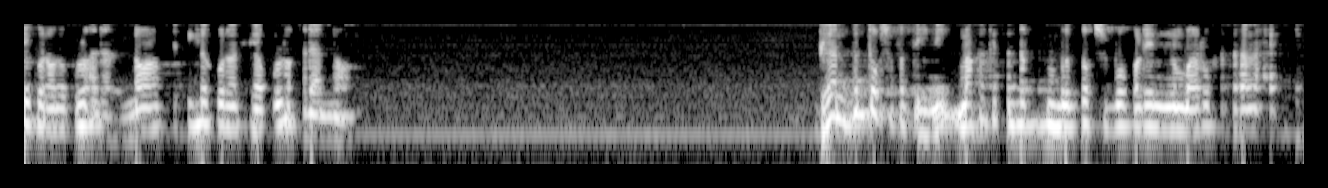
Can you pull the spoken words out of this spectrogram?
dikurang 20 adalah 0, P3 kurang 30 adalah 0. Dengan bentuk seperti ini, maka kita dapat membentuk sebuah polinom baru katakanlah fx.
